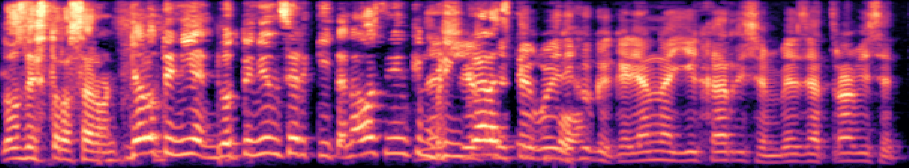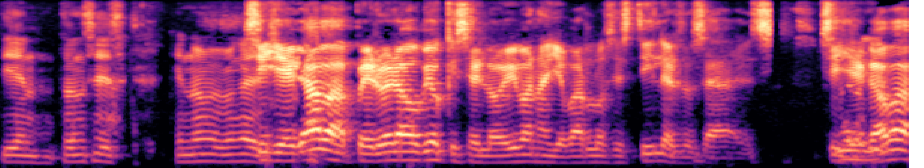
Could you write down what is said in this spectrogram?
Los destrozaron. Ya lo tenían, lo tenían cerquita, nada más tenían que brincar. este güey dijo que querían a Harris en vez de a Travis Etienne. Entonces, que no me venga Si llegaba, pero era obvio que se lo iban a llevar los Steelers. O sea, si llegaba.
